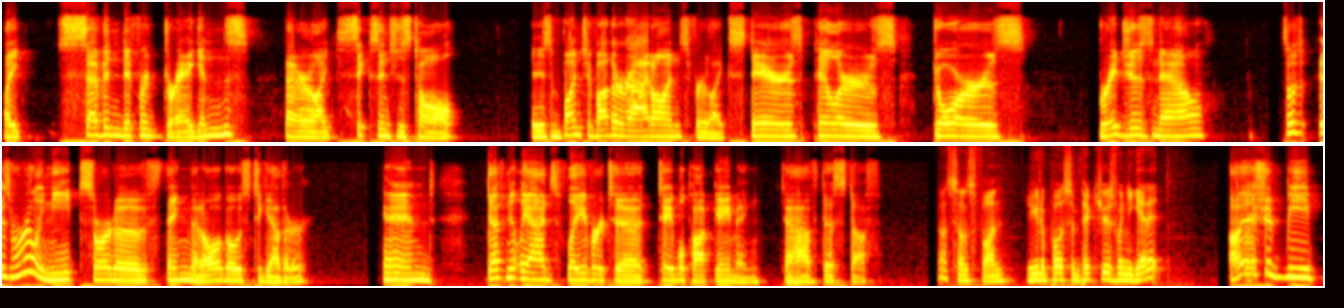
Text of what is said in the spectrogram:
like seven different dragons that are like six inches tall. There's a bunch of other add-ons for like stairs, pillars, doors, bridges now. So it's- a really neat sort of thing that all goes together and definitely adds flavor to tabletop gaming to have this stuff. that sounds fun. You're gonna post some pictures when you get it? I should be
